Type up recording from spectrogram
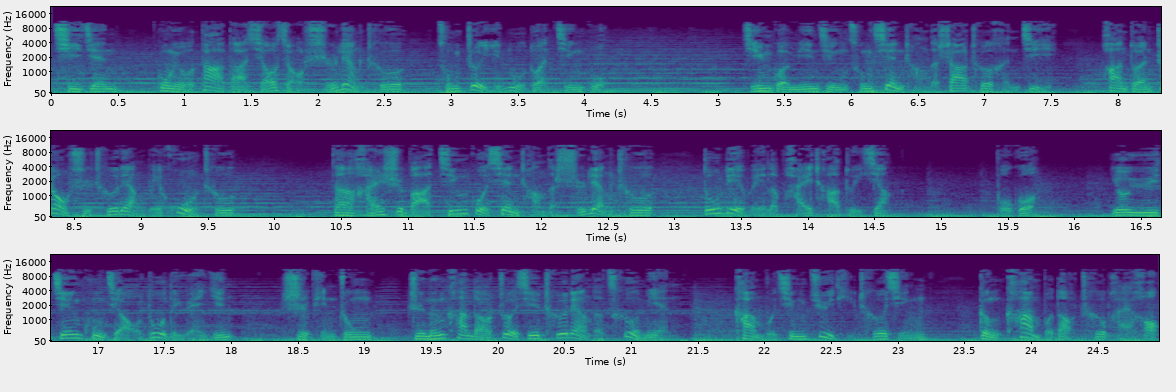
期间共有大大小小十辆车从这一路段经过。尽管民警从现场的刹车痕迹判断肇事车辆为货车，但还是把经过现场的十辆车都列为了排查对象。不过，由于监控角度的原因，视频中只能看到这些车辆的侧面，看不清具体车型。更看不到车牌号。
